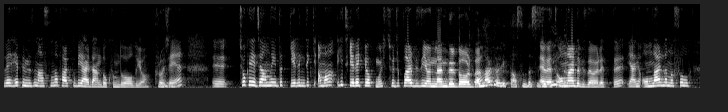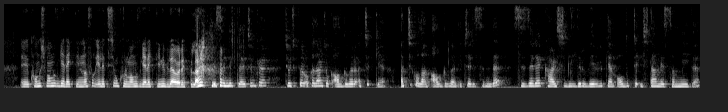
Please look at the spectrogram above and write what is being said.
ve hepimizin aslında farklı bir yerden dokunduğu oluyor projeye. E, çok heyecanlıydık, gerildik ama hiç gerek yokmuş. Çocuklar bizi yönlendirdi orada. Onlar da öğretti aslında size Evet, değil mi? onlar da bize öğretti. Yani onlarla nasıl e, konuşmamız gerektiğini, nasıl iletişim kurmamız gerektiğini bile öğrettiler. Kesinlikle. Çünkü çocuklar o kadar çok algıları açık ki açık olan algıların içerisinde sizlere karşı bildirim verirken oldukça içten ve samimiydi.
